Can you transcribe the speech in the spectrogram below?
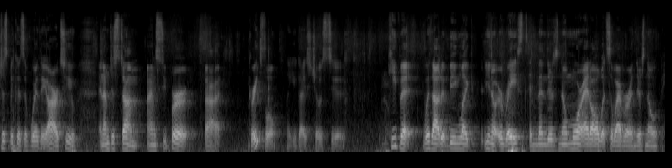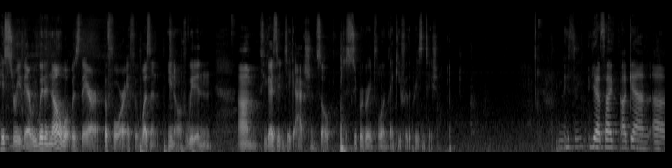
just because of where they are too. And I'm just, um, I'm super, uh, grateful that you guys chose to keep it without it being like, you know, erased and then there's no more at all whatsoever and there's no history there. We wouldn't know what was there before if it wasn't, you know, if we didn't, um, if you guys didn't take action. So just super grateful and thank you for the presentation. Yes, I, again, uh,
